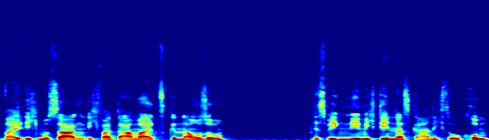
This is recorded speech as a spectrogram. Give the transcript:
Weil ich muss sagen, ich war damals genauso. Deswegen nehme ich denen das gar nicht so krumm.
